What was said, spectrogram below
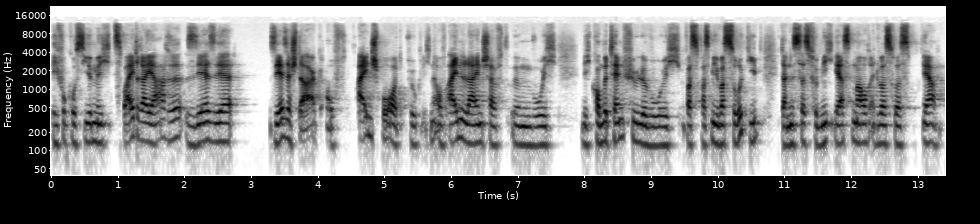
ich fokussiere mich zwei, drei Jahre sehr, sehr, sehr, sehr stark auf einen Sport, wirklich, ne, auf eine Leidenschaft, ähm, wo ich mich kompetent fühle, wo ich was, was mir was zurückgibt, dann ist das für mich erstmal auch etwas, was, ja,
